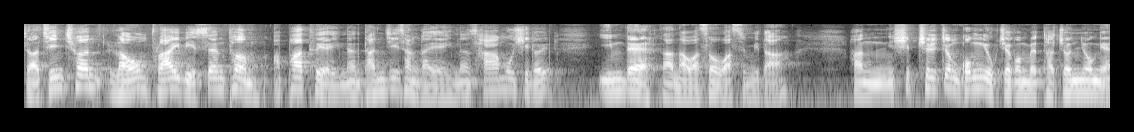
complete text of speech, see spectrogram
자, 진천 라온 프라이빗 센텀 아파트에 있는 단지 상가에 있는 사무실을 임대가 나와서 왔습니다. 한 17.06제곱미터 전용의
